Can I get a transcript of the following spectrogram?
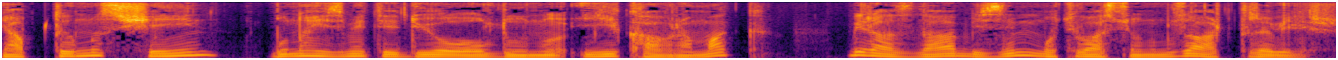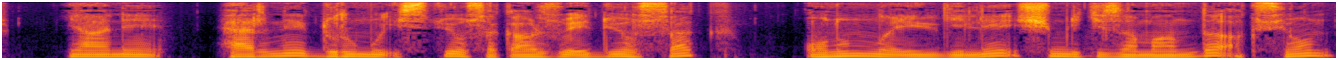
yaptığımız şeyin buna hizmet ediyor olduğunu iyi kavramak biraz daha bizim motivasyonumuzu arttırabilir. Yani her ne durumu istiyorsak, arzu ediyorsak onunla ilgili şimdiki zamanda aksiyon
